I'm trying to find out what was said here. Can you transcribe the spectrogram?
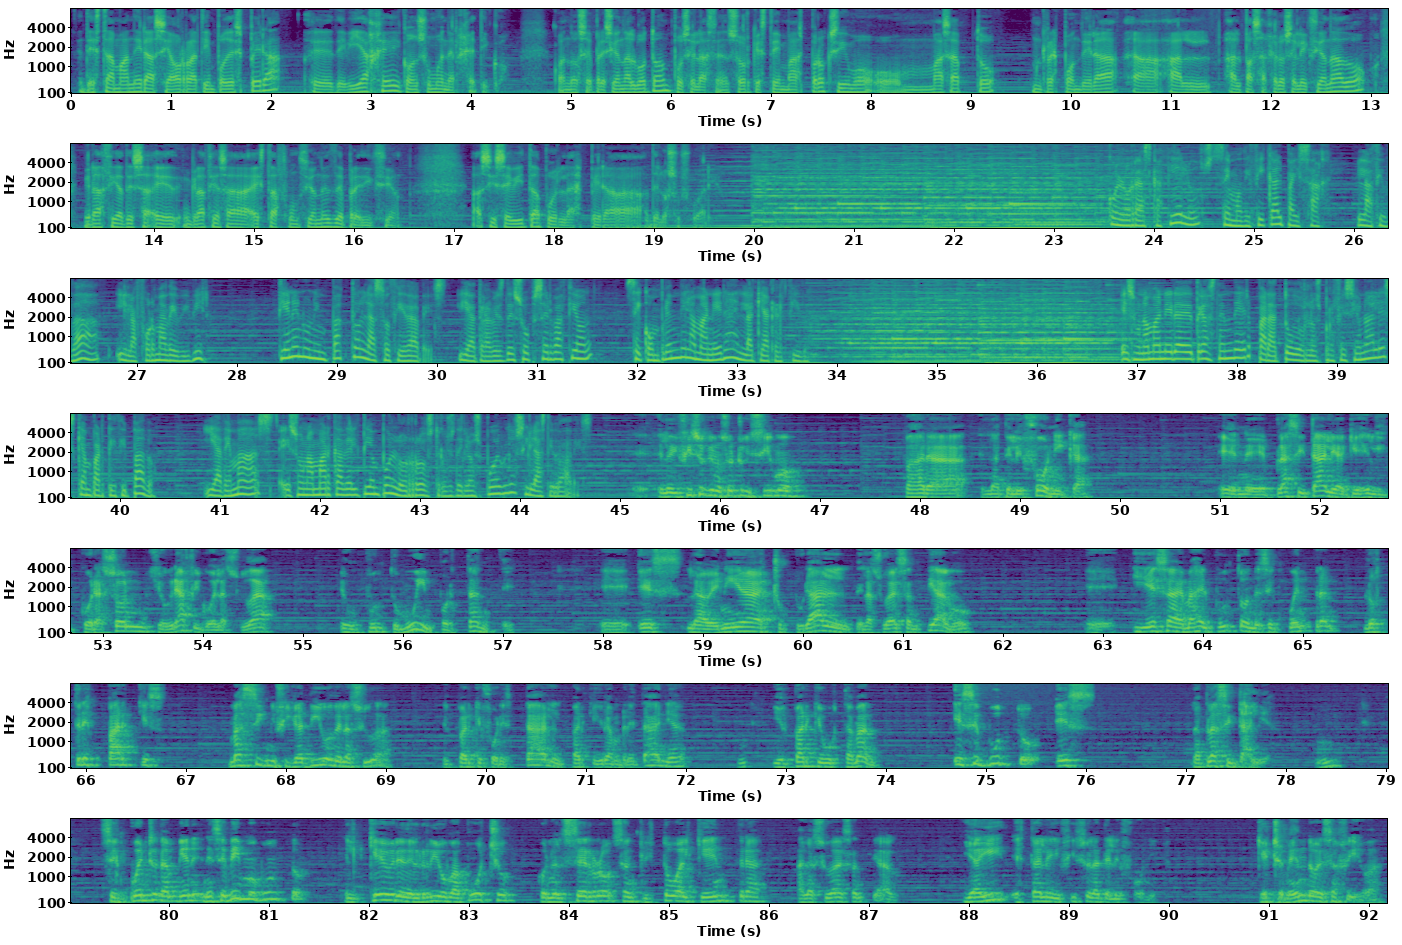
De esta manera se ahorra tiempo de espera, eh, de viaje y consumo energético. Cuando se presiona el botón, pues el ascensor que esté más próximo o más apto responderá al, pasajero seleccionado gracias, eh, gracias a estas funciones de predicción. Así se evita pues, la espera de los usuarios. Con los rascacielos se modifica el paisaje, la ciudad y la forma de vivir. Tienen un impacto en las sociedades y a través de su observación se comprende la manera en la que ha crecido. Es una manera de trascender para todos los profesionales que han participado y además es una marca del tiempo en los rostros de los pueblos y las ciudades. El edificio que nosotros hicimos para la telefónica en eh, Plaza Italia, que es el corazón geográfico de la ciudad, es un punto muy importante. Eh, es la avenida estructural de la ciudad de Santiago eh, y es además el punto donde se encuentran los tres parques más significativos de la ciudad. El Parque Forestal, el Parque Gran Bretaña y el Parque Bustamante. Ese punto es la Plaza Italia. Se encuentra también en ese mismo punto el quiebre del río Mapocho con el cerro San Cristóbal que entra a la ciudad de Santiago. Y ahí está el edificio de la Telefónica. Qué tremendo desafío. ¿ah?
